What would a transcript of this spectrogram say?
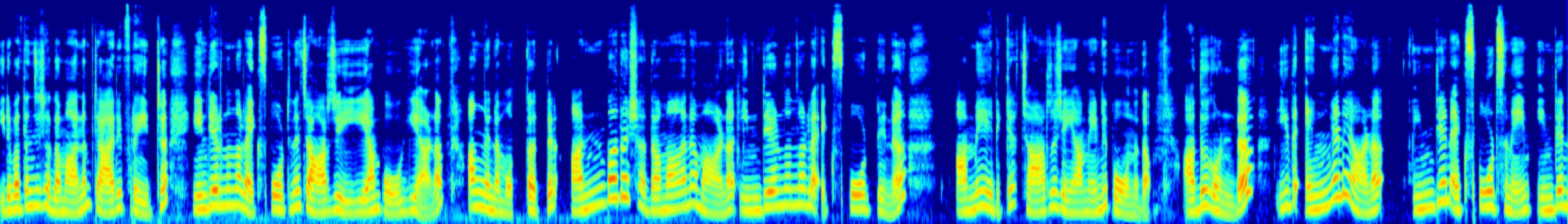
ഇരുപത്തഞ്ച് ശതമാനം ടാരിഫ് റേറ്റ് ഇന്ത്യയിൽ നിന്നുള്ള എക്സ്പോർട്ടിന് ചാർജ് ചെയ്യാൻ പോവുകയാണ്. അങ്ങനെ മൊത്തത്തിൽ അൻപത് ശതമാനം ശതമാനമാണ് ഇന്ത്യയിൽ നിന്നുള്ള എക്സ്പോർട്ടിന് അമേരിക്ക ചാർജ് ചെയ്യാൻ വേണ്ടി പോകുന്നത്. അതുകൊണ്ട് ഇത് എങ്ങനെയാണ് ഇന്ത്യൻ എക്സ്പോർട്സിനെയും ഇന്ത്യൻ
